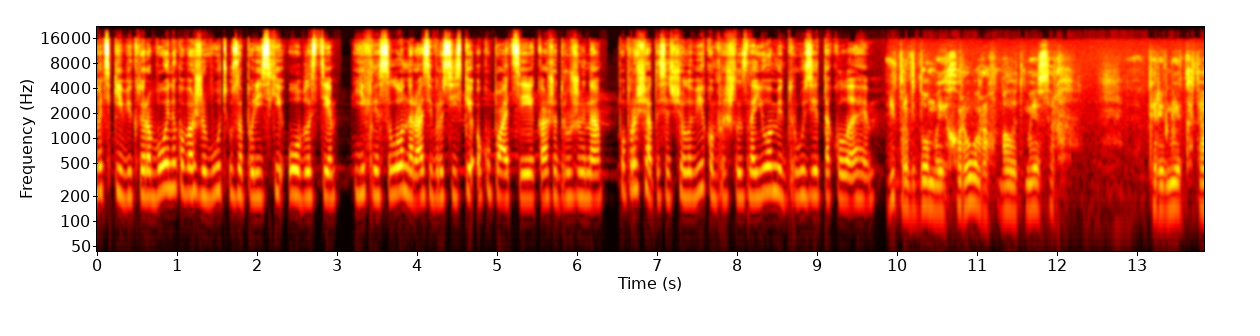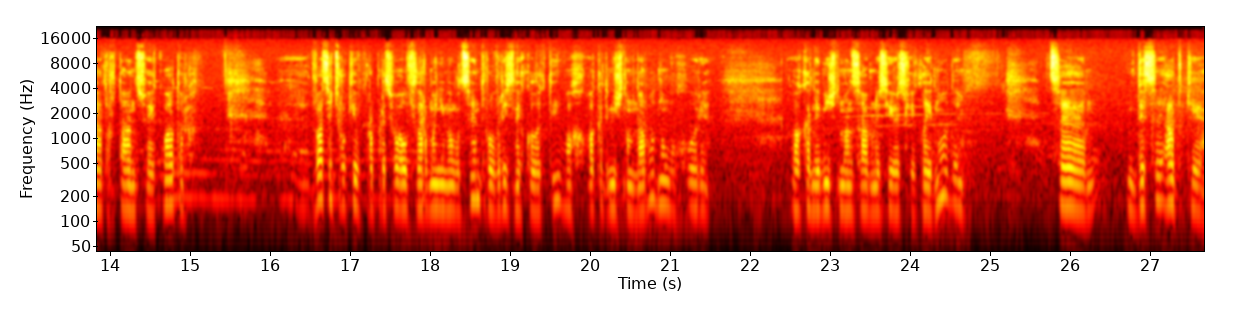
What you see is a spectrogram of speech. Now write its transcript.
Батьки Віктора Войникова живуть у Запорізькій області. Їхнє село наразі в російській окупації, каже дружина. Попрощатися з чоловіком прийшли знайомі, друзі та колеги. Віктор відомий хореограф, балетмейстер, керівник театру танцю Екватор. 20 років пропрацював у філармонійному центру в різних колективах, в академічному народному хорі, в академічному ансамблі сіверські клейноди. Це десятки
